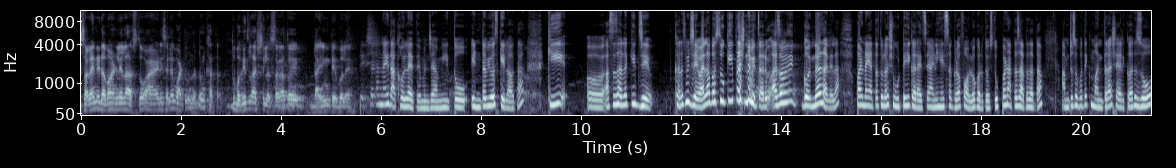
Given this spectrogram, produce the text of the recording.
सगळ्यांनी डबा आणलेला असतो आणि सगळे वाटून वाटून खातात. तू बघितलं असशीलच सगळा तो एक डायनिंग टेबल आहे. प्रेक्षकांनाही दाखवलं येते म्हणजे आम्ही तो इंटरव्ह्यूच केला होता. की असं झालं की जे खरंच मी जेवायला बसू की प्रश्न विचारू? असं म्हणजे गोंधळ झालेला. पण नाही आता तुला शूटही करायचं आहे आणि हे सगळं फॉलो करतोस तू. पण आता जाता जाता आमच्यासोबत एक मंत्रा शेअर कर जो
